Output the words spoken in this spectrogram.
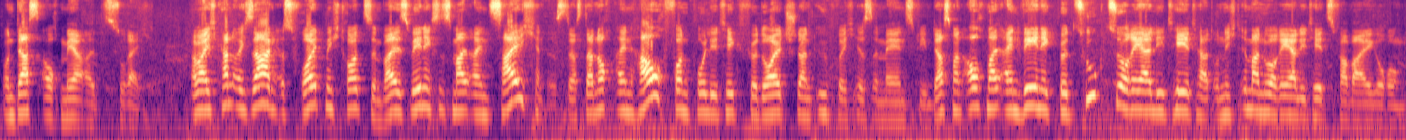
Und das auch mehr als zu Recht. Aber ich kann euch sagen, es freut mich trotzdem, weil es wenigstens mal ein Zeichen ist, dass da noch ein Hauch von Politik für Deutschland übrig ist im Mainstream. Dass man auch mal ein wenig Bezug zur Realität hat und nicht immer nur Realitätsverweigerung,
